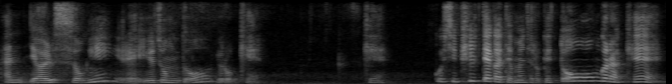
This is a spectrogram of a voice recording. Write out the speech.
한 10송이, 예, 이 정도, 이렇게. 이렇게 꽃이 필 때가 되면 저렇게 동그랗게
